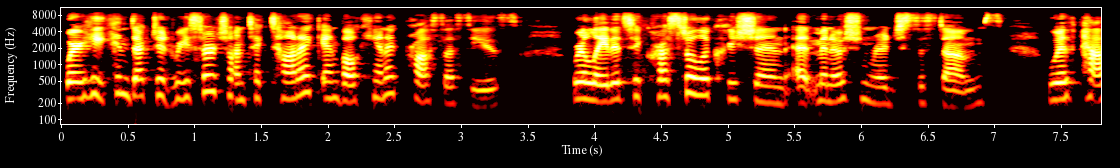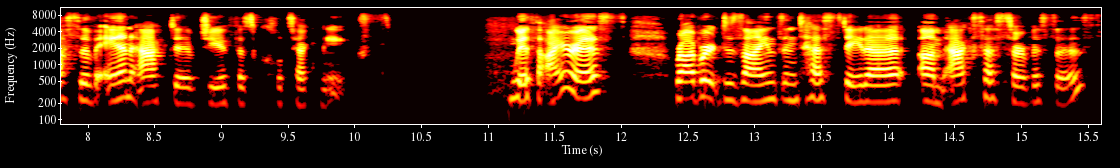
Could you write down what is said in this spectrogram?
where he conducted research on tectonic and volcanic processes related to crustal accretion at mid-ocean ridge systems with passive and active geophysical techniques. With Iris, Robert designs and tests data um, access services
